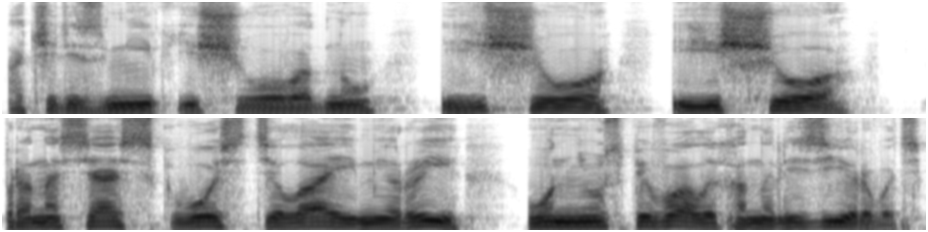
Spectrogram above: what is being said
А через миг еще в одну, и еще, и еще. Проносясь сквозь тела и миры, он не успевал их анализировать,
